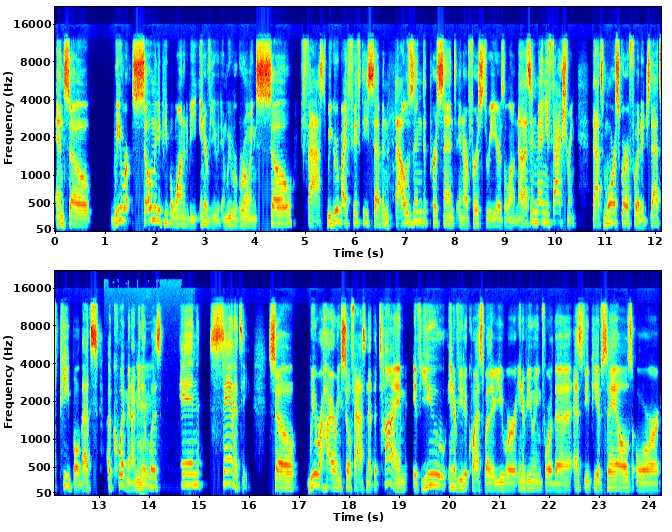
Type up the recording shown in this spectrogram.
And so we were so many people wanted to be interviewed and we were growing so fast. We grew by 57,000% in our first 3 years alone. Now that's in manufacturing. That's more square footage, that's people, that's equipment. I mean mm. it was insanity. So we were hiring so fast. And at the time, if you interviewed at Quest, whether you were interviewing for the SVP of sales or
